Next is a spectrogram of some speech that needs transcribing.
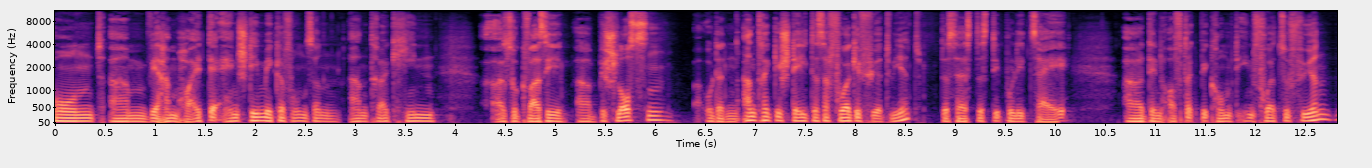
Und ähm, wir haben heute einstimmig auf unseren Antrag hin, also quasi äh, beschlossen oder einen Antrag gestellt, dass er vorgeführt wird. Das heißt, dass die Polizei äh, den Auftrag bekommt, ihn vorzuführen.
